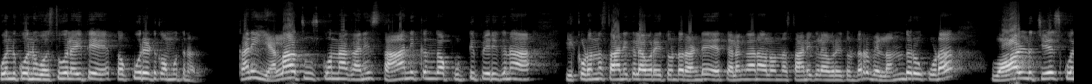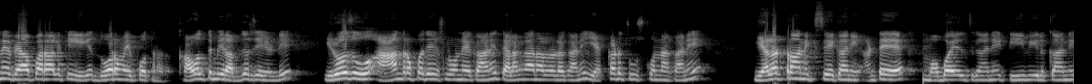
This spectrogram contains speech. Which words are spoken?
కొన్ని కొన్ని వస్తువులు అయితే తక్కువ రేటుకు అమ్ముతున్నారు. కానీ ఎలా చూసుకున్నా కానీ స్థానికంగా పుట్టి పెరిగిన ఇక్కడున్న స్థానికులు ఎవరైతే ఉంటారో అంటే తెలంగాణలో ఉన్న స్థానికులు ఎవరైతే ఉంటారో వీళ్ళందరూ కూడా వాళ్ళు చేసుకునే వ్యాపారాలకి దూరం అయిపోతున్నారు. కావాలంటే మీరు అబ్జర్వ్ చేయండి. ఈరోజు ఆంధ్రప్రదేశ్లోనే కానీ తెలంగాణలోనే కానీ ఎక్కడ చూసుకున్నా కానీ ఎలక్ట్రానిక్సే కానీ అంటే మొబైల్స్ కానీ టీవీలు కానీ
